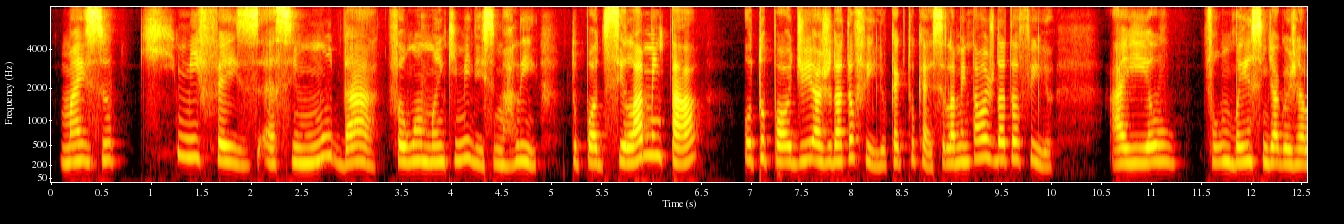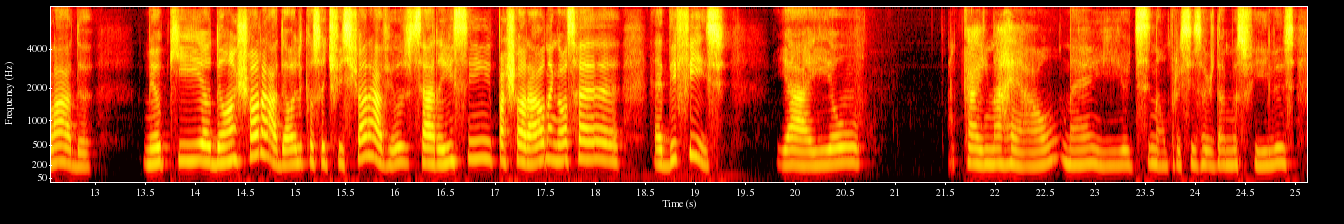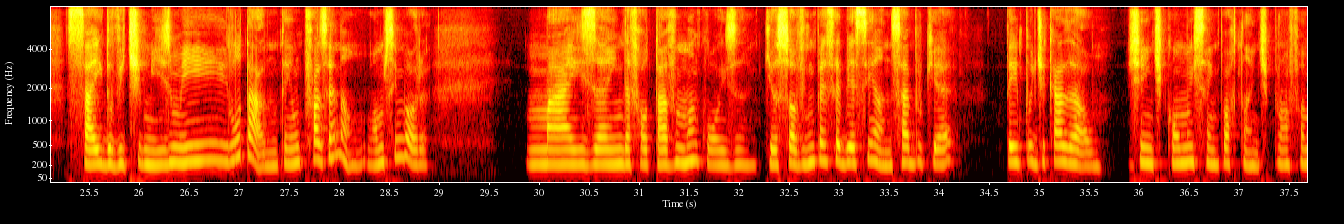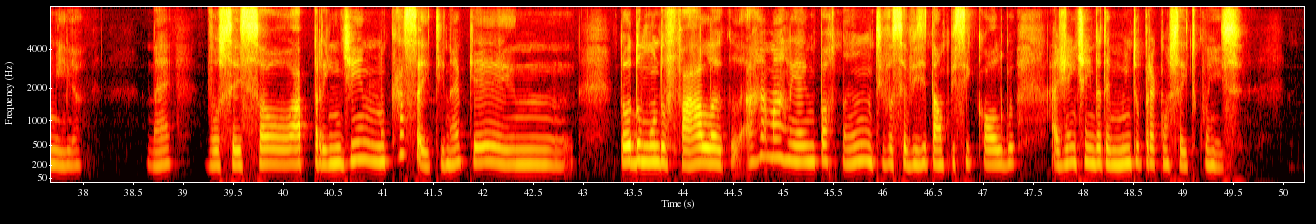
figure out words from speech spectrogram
Mas o que me fez assim mudar foi uma mãe que me disse: Marli, tu pode se lamentar ou tu pode ajudar teu filho. O que é que tu quer? Se lamentar ou ajudar teu filho? Aí eu foi um banho assim de água gelada meio que eu dei uma chorada. Olha que eu sou difícil chorar, viu? Cearense, para chorar o negócio é, é difícil. E aí eu caí na real, né? E eu disse, não, preciso ajudar meus filhos, sair do vitimismo e lutar. Não tenho o que fazer, não. Vamos embora. Mas ainda faltava uma coisa que eu só vim perceber esse ano. Sabe o que é? Tempo de casal. Gente, como isso é importante para uma família, né? Você só aprende no cacete, né? Porque todo mundo fala, ah, Marli, é importante você visitar um psicólogo. A gente ainda tem muito preconceito com isso.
